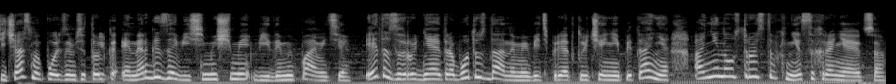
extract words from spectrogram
Сейчас мы пользуемся только энергозависимыми видами памяти. Это затрудняет работу с данными, ведь при отключении питания они на устройствах не сохраняются.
